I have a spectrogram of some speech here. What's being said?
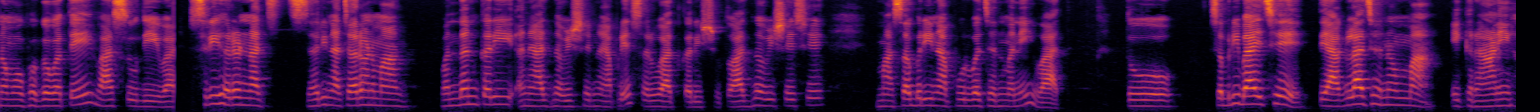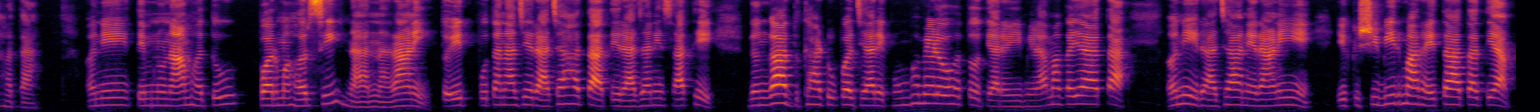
નમો ભગવતે વાસુદેવાય. શ્રીહરણના હરિના ચરણમાં વંદન કરી અને આજનો વિષયને આપણે શરૂઆત કરીશું. તો આજનો વિષય છે માં સબરીના પૂર્વજન્મની વાત. તો સબરીબાઈ છે તે આગલા જન્મમાં એક રાણી હતા અને તેમનું નામ હતું પરમહર્ષિ રાણી. તો એ પોતાના જે રાજા હતા તે રાજાની સાથે ગંગા ઘાટ ઉપર જ્યારે કુંભ મેળો હતો ત્યારે એ મેળામાં ગયા હતા. અને રાજા અને રાણીએ એક શિબિરમાં રહેતા હતા ત્યાં.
